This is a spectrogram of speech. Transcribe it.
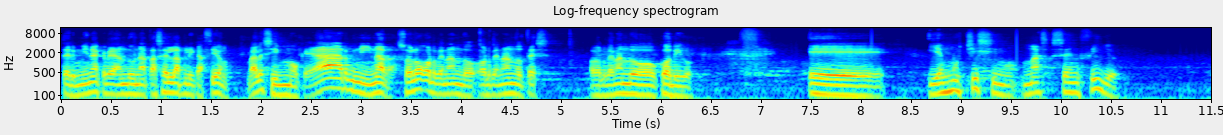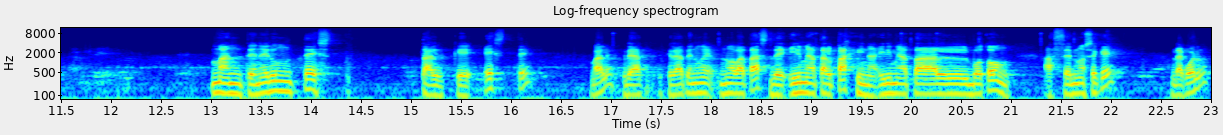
termina creando una task en la aplicación, ¿vale? Sin moquear ni nada, solo ordenando, ordenando test, ordenando código. Eh, y es muchísimo más sencillo mantener un test tal que este, ¿vale? Crea- Créate nue- nueva task de irme a tal página, irme a tal botón, hacer no sé qué, ¿de acuerdo?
